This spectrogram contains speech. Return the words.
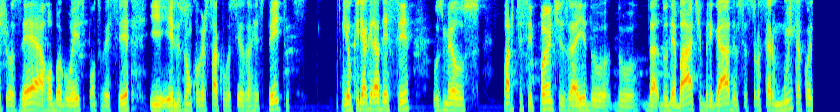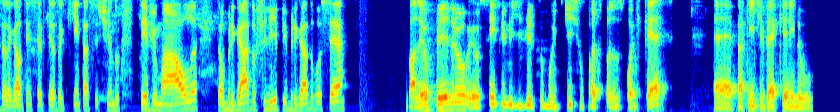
josé.goace.vc e, e eles vão conversar com vocês a respeito. E eu queria agradecer os meus participantes aí do, do, da, do debate. Obrigado, vocês trouxeram muita coisa legal. Tenho certeza que quem está assistindo teve uma aula. Então, obrigado, Felipe. Obrigado, José. Valeu, Pedro. Eu sempre me divirto muitíssimo participando dos podcasts. É, Para quem estiver querendo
